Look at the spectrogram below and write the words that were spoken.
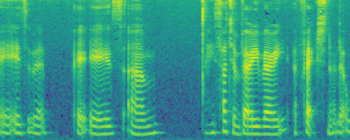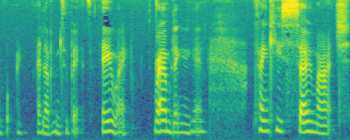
It is a bit. It is. Um, he's such a very very affectionate little boy. I love him to bits. Anyway, rambling again. Thank you so much.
